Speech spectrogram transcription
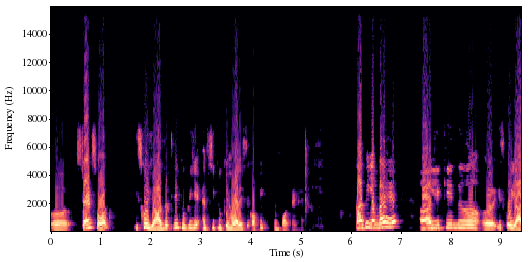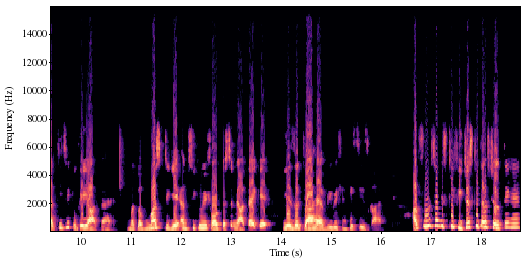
स्टैंड सॉल्व इसको याद रख लें क्योंकि ये एमसीक्यू के हवाले से काफ़ी इंपॉर्टेंट है। काफ़ी लंबा है आ, लेकिन आ, इसको याद कीजिए क्योंकि ये आता है। मतलब मस्ट ये एमसीक्यू में शॉर्ट क्वेश्चन में आता है कि लेजर क्या है एब्रीवेशन किस चीज़ का है। अब स्टूडेंट्स हम इसकी फीचर्स की तरफ़ चलते हैं।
